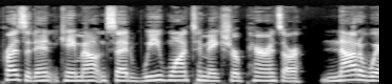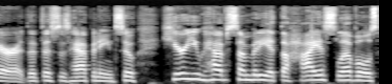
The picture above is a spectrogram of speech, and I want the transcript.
president came out and said, we want to make sure parents are not aware that this is happening. So here you have somebody at the highest levels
